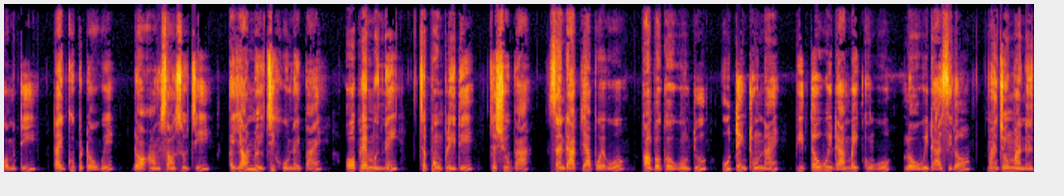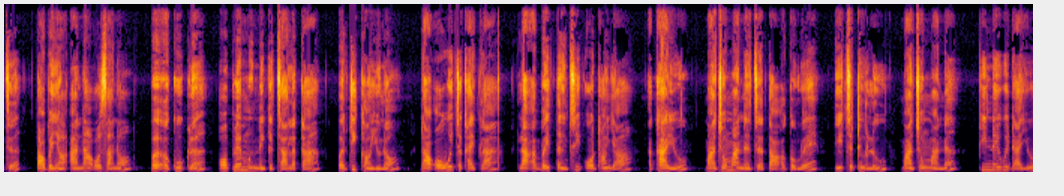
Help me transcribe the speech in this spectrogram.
ကော်မတီတိုက်ကူပတော်ဝေဒေါ်အောင်ဆောင်စုကြည်အယောင်တွေကြည့်ခိုနေပိုင်အော်ပလဲမုန်နေချက်ဖုံပလေတေချက်ရှူပါစန္ဒာပြပွဲကိုခေါပကုတ်ဝန်တူဦးတိန်ထုံးနိုင် ဖီတော့ဝိဒါမိတ်ကုံကိုလောဝိဒါစီလောမချုံမနကြတောက်ပယောင်အာနာဩစာနော်ပအခုကလအော်ပလဲမုန်နေကချလကပတိခေါယူနော်ဒါအော်ဝိချက်ခိုက်ကလာလာအဘိတ်တန်ချီအော်ထောင်းရအခါယူမချုံမနကြတောက်အကုတ်လွဲဒီချက်ထုလူမချုံမနဖိနေဝိဒါယု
